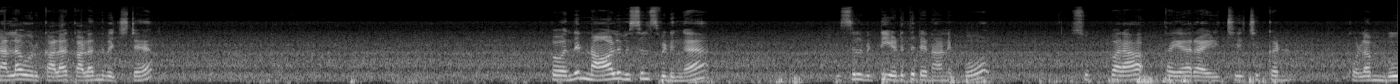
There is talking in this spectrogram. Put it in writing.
நல்லா ஒரு கலர் கலந்து வச்சுட்டேன். இப்போ வந்து நாலு விசில்ஸ் விடுங்க. விசில் விட்டு எடுத்துட்டேன் நான் இப்போது சூப்பராக தயாராகிடுச்சு சிக்கன் குழம்பு.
